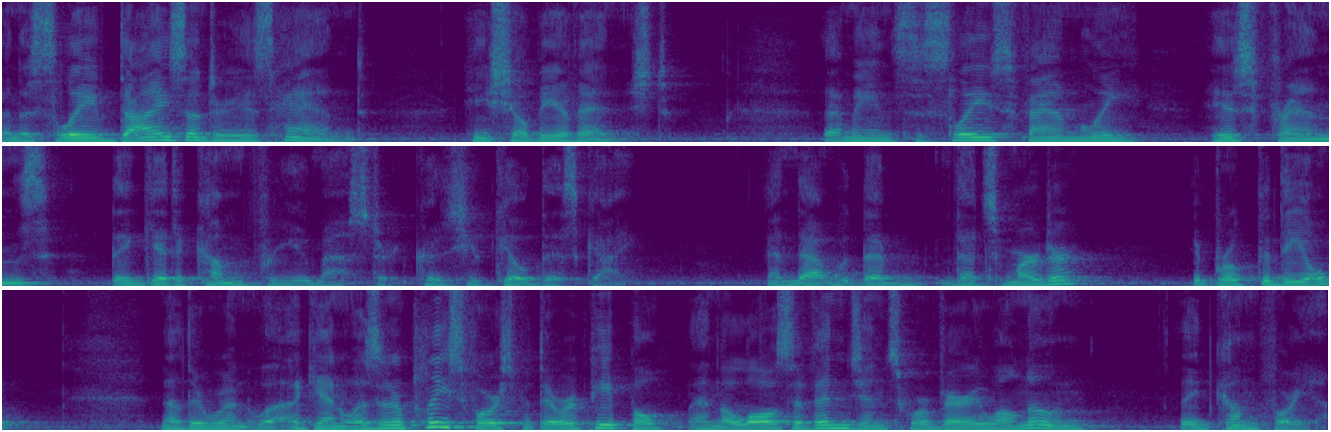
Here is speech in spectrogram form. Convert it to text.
and the slave dies under his hand, he shall be avenged. That means the slave's family, his friends, they get to come for you, master, because you killed this guy. And that, that that's murder. It broke the deal. Now, there were, again, wasn't a police force, but there were people, and the laws of vengeance were very well known. They'd come for you.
